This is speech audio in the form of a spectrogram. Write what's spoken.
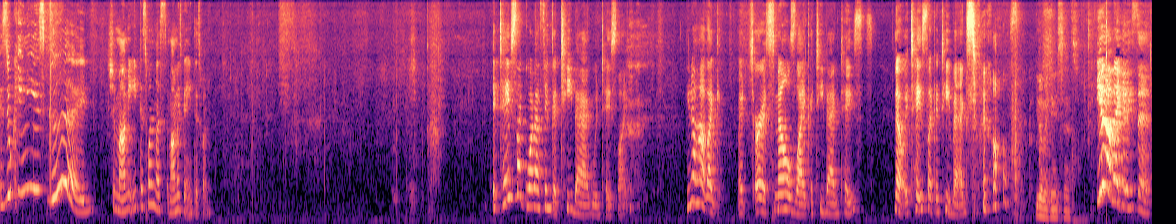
Zucchini is good. Should mommy eat this one? Let's. Mommy's gonna eat this one. It tastes like what I think a tea bag would taste like. You know how like it, or it smells like a tea bag tastes? No, it tastes like a tea bag smells. You don't make any sense. You don't make any sense.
